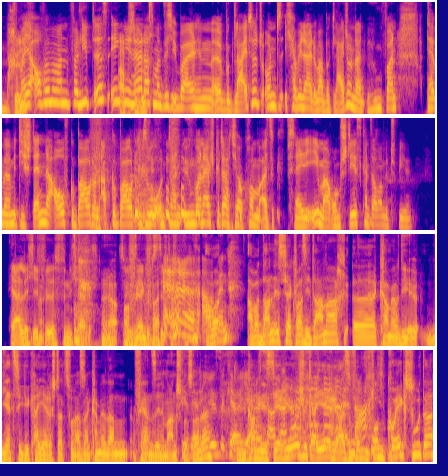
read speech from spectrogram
Macht man ja auch, wenn man verliebt ist, irgendwie, ne? Dass man sich überall hin äh, begleitet. Und ich habe ihn halt immer begleitet und dann irgendwann hat er immer mit die Stände aufgebaut und abgebaut und so. Und dann irgendwann habe ich gedacht, ja komm, also schnell die eh mal rumstehst, kannst du auch mal mitspielen. Herrlich, ich, das finde ich herrlich. Ja, auf jeden Fall. Detail. Aber, aber dann ist ja quasi danach äh, kam ja die jetzige Karrierestation. Also dann kam ja dann Fernsehen im Anschluss, Die oder? seriöse Karriere Kam die seriöse. Karriere, also vom, vom. Quake-Shooter.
